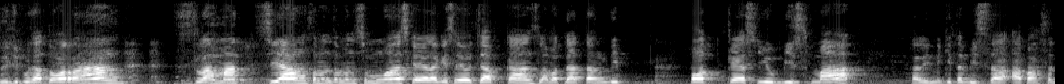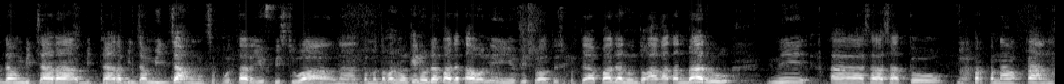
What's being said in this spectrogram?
71 orang. Selamat siang teman-teman semua. Sekali lagi saya ucapkan selamat datang di podcast Yubisma. Kali ini kita bisa apa sedang bicara bicara bincang-bincang seputar U. Nah, teman-teman mungkin udah pada tahu nih U itu seperti apa dan untuk angkatan baru ini eh, salah satu perkenalkan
